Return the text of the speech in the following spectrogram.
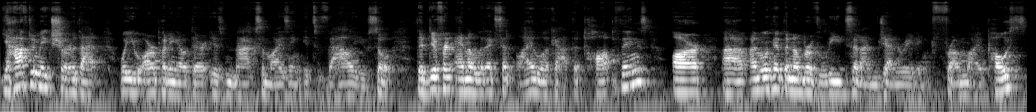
you have to make sure that what you are putting out there is maximizing its value. So the different analytics that I look at, the top things are uh, I'm looking at the number of leads that I'm generating from my posts.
